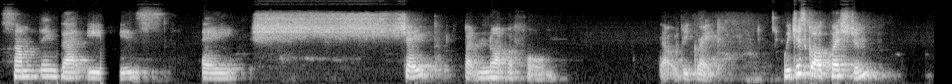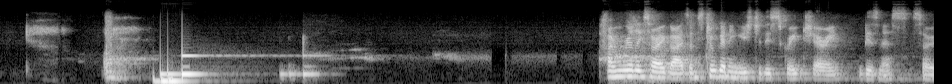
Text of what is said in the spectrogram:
something that is a shape but not a form? That would be great. We just got a question. Oh. I'm really sorry, guys. I'm still getting used to this screen sharing business, so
